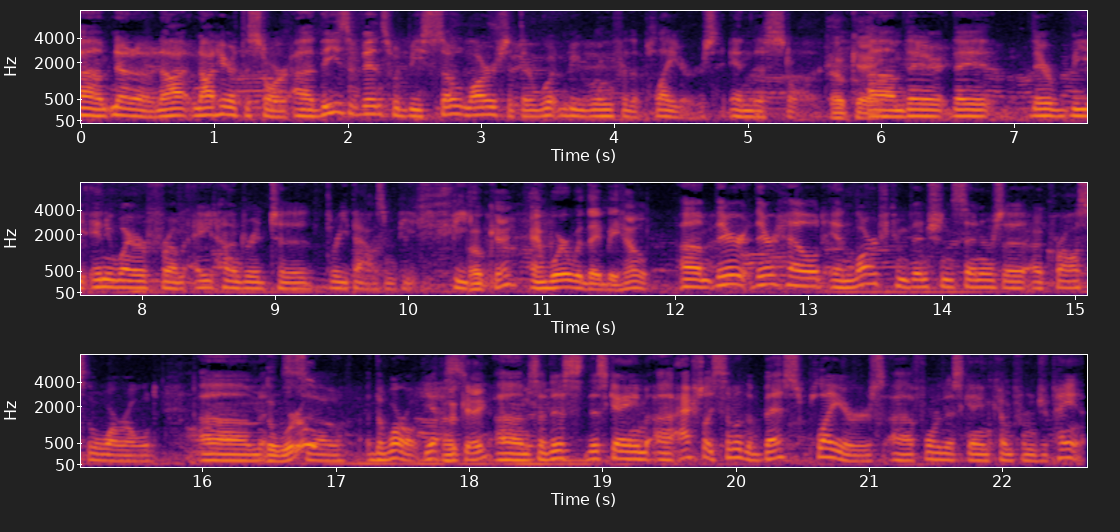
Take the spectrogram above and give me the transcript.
Um, no, no, not not here at the store. Uh, these events would be so large that there wouldn't be room for the players in this store. Okay. Um, there, they there would be anywhere from 800 to 3,000 people. Okay. And where would they be held? Um, they're they're held in large convention centers uh, across the world. Um, The world? So the world, yes. Okay. Um, so this this game, uh, actually, some of the best players uh, for this game come from Japan.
